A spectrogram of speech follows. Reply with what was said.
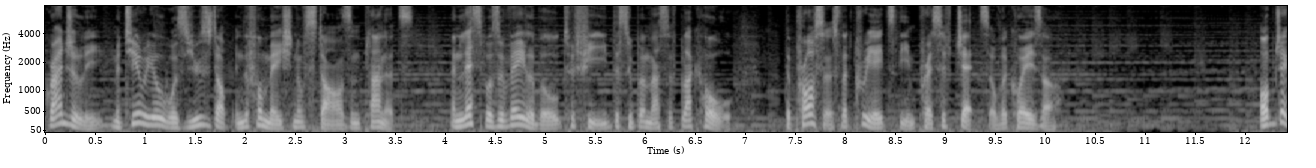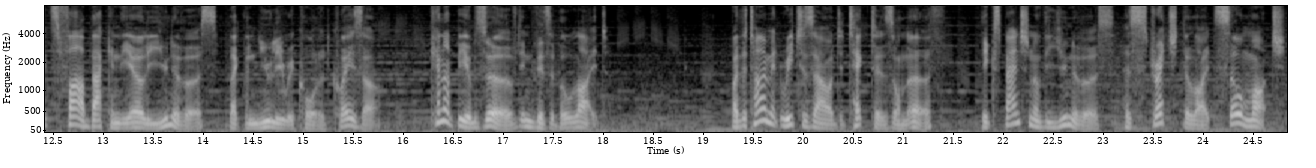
Gradually, material was used up in the formation of stars and planets, and less was available to feed the supermassive black hole, the process that creates the impressive jets of a quasar. Objects far back in the early universe, like the newly recorded quasar, cannot be observed in visible light. By the time it reaches our detectors on Earth, the expansion of the universe has stretched the light so much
